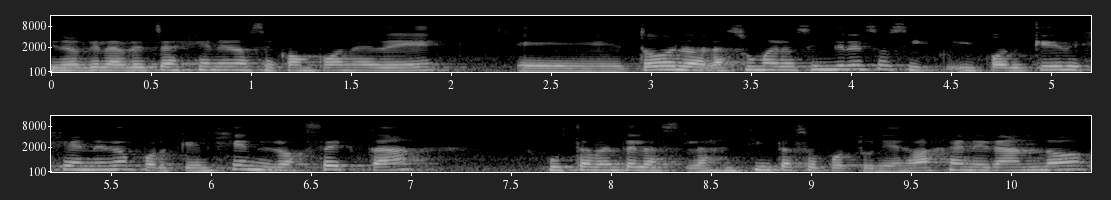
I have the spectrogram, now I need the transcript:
sino que la brecha de género se compone de eh, toda la suma de los ingresos y, por qué de género, porque el género afecta justamente las, distintas oportunidades, va generando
